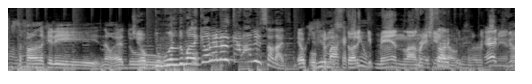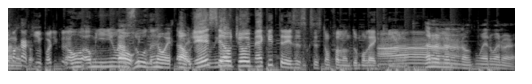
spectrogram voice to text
Você tá falando aquele. Não, é do. Tinha o Do mundo do moleque olhando, caralho, de saudade. É o que O vira macaquinho? Prehistoric Man lá no Prehistoric tinha, Man. não, É, que Man. vira um não, macaquinho, pode crer. É o, é o menininho Não, azul, né? Não, é, Não, é esse é o Joey Mac 3, esse que vocês estão falando, do molequinho. Ah. Não, não, não, não, não, não é, não é, não é.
